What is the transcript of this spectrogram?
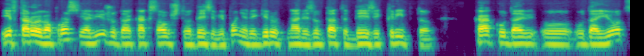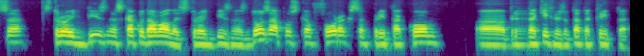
И второй вопрос, я вижу, да, как сообщество DAISY в Японии реагирует на результаты DAISY Crypto, как уда удается строить бизнес, как удавалось строить бизнес до запуска Форекса при таком а, при таких результатах крипто.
